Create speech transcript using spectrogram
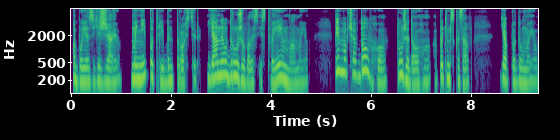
або я з'їжджаю. Мені потрібен простір. Я не одружувалась із твоєю мамою. Він мовчав довго, дуже довго, а потім сказав Я подумаю.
